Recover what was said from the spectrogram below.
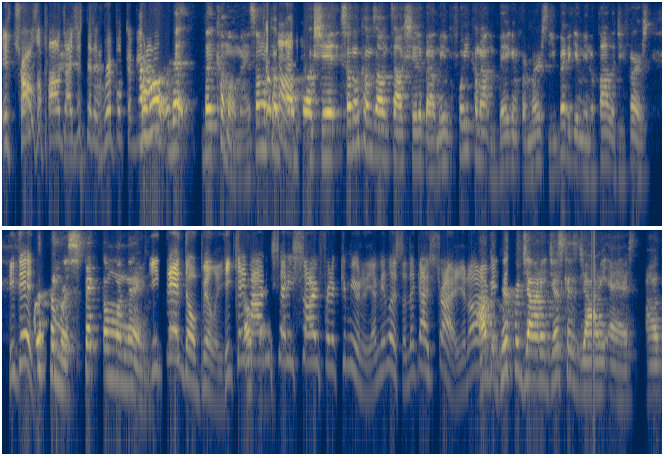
if Charles apologizes to the Ripple community? Oh, that, but come on, man. Someone Come comes out and talk shit. Someone comes out and talk shit about me before you come out and begging for mercy. You better give me an apology first. He did. Put some respect on my name. He did though, Billy. He came out and said he's sorry for the community. I mean, listen, the guy's trying. You know, I'll I get mean, just for Johnny, just because Johnny asked. I'll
